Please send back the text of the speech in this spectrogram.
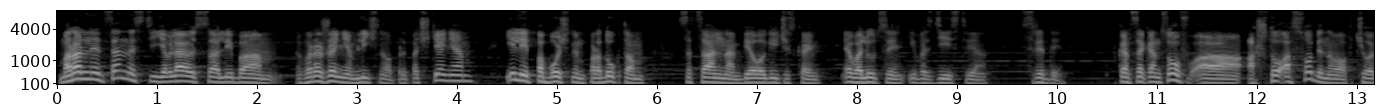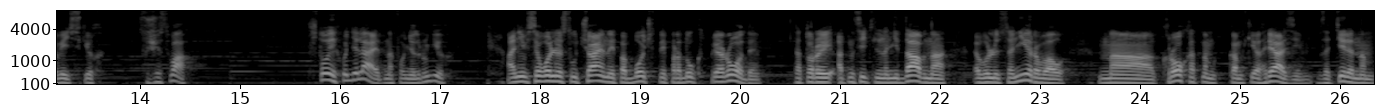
Моральные ценности являются либо выражением личного предпочтения, или побочным продуктом социально-биологической эволюции и воздействия среды. В конце концов, а, а что особенного в человеческих существах? Что их выделяет на фоне других? Они всего лишь случайный побочный продукт природы, который относительно недавно эволюционировал на крохотном комке грязи, затерянном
